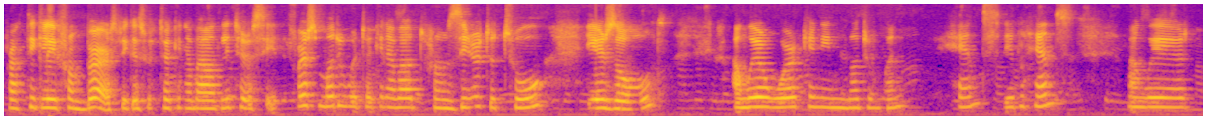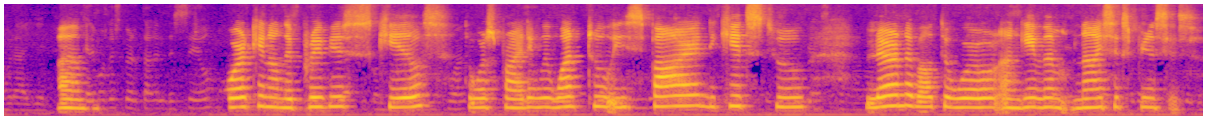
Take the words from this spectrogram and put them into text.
practically from birth because we're talking about literacy. The first module we're talking about from zero to two years old, and we're working in module one, hands, little hands, and we're um, working on the previous skills towards writing. We want to inspire the kids to learn about the world and give them nice experiences.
